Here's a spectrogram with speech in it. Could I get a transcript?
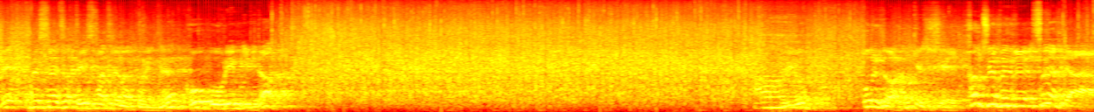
네, 펄스에서 베이스 파트를 맡고 있는 고우림입니다. 그리고 오늘도 함께 해주실 함출 팬들을 소개합니다.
